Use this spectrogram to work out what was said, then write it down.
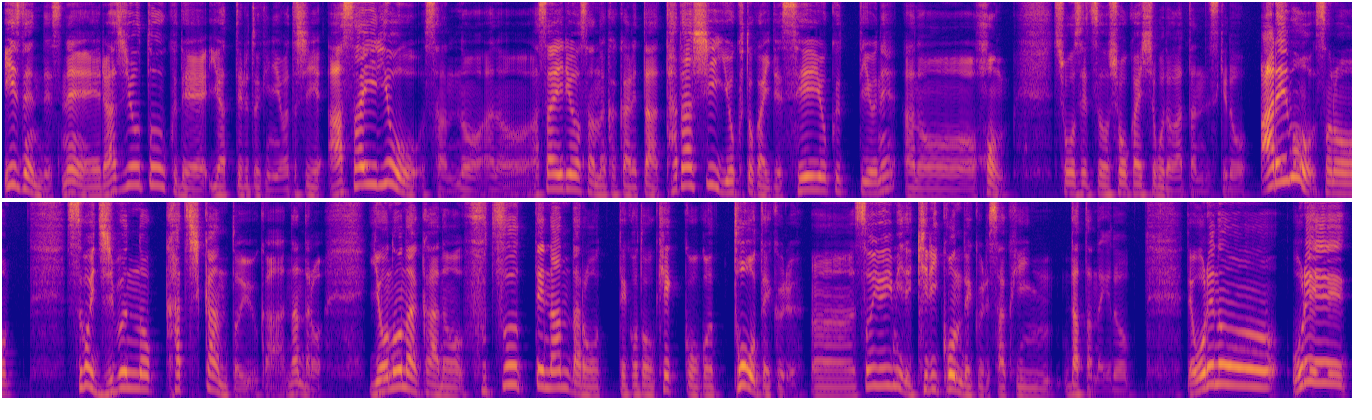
以前ですねラジオトークでやってる時に私浅井亮さんのあの浅井亮さんの書かれた「正しい欲」と書いて「性欲」っていうねあの本小説を紹介したことがあったんですけどあれもそのすごい自分の価値観というかなんだろう世の中の普通ってなんだろうってことを結構こう問うてくるうんそういう意味で切り込んでくる作品だったんだけどで俺の俺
